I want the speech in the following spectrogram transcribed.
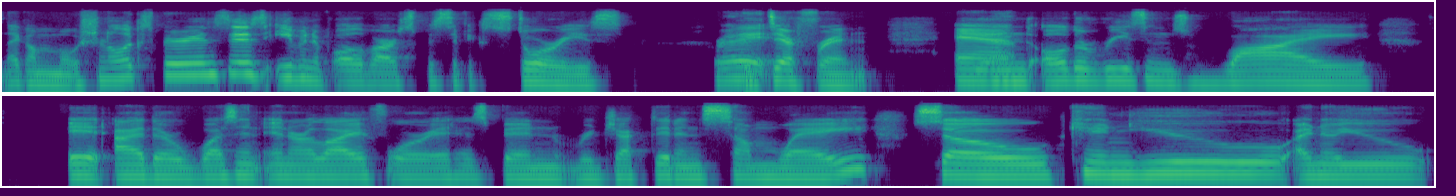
like emotional experiences even if all of our specific stories are Right. Different Yeah. and all the reasons why it either wasn't in our life or it has been rejected in some way. So, can you? I know you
